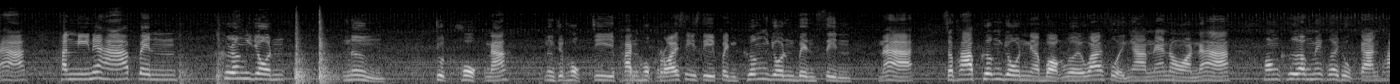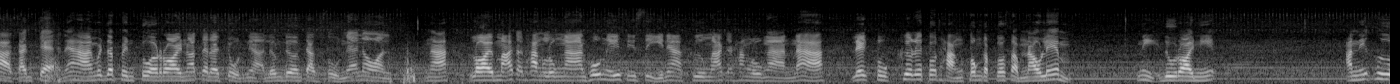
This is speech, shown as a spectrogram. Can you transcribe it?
นะคะคันนี้เนะคะเป็นเครื่องยนต์ 1.6 นะ 1.6G 1,600 cc เป็นเครื่องยนต์เบนซินนะคะสภาพเครื่องยนต์เนี่ยบอกเลยว่าสวยงามแน่นอนนะคะห้องเครื่องไม่เคยถูกการผ่าการแกะนะคะมันจะเป็นตัวรอยน็อตแต่ละจุดเนี่ยเดิมๆจากศูนย์แน่นอนนะรอยมาร์กจากทางโรงงานพวกนี้สีๆเนี่ยคือมาร์กจากทางโรงงานนะคะเลขตัวเครื่องเลขตัวถังตรงกับตัวสำเนาเล่ม นี่ดูรอยนี้ อันนี้คือ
